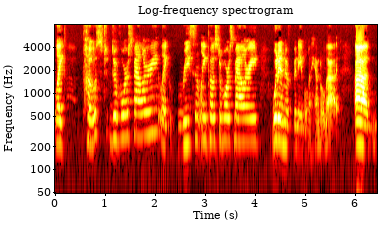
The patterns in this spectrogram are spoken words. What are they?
like post divorce Mallory, like recently post divorce Mallory, wouldn't have been able to handle that. Um,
